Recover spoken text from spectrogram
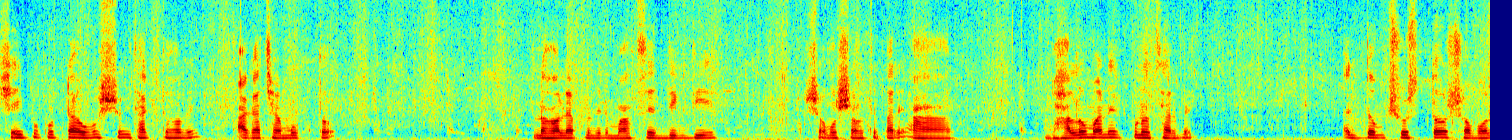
সেই পুকুরটা অবশ্যই থাকতে হবে আগাছা মুক্ত। না হলে আপনাদের মাছের দিক দিয়ে সমস্যা হতে পারে। আর ভালো মানের পোনা ছাড়বেন। একদম সুস্থ, সবল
